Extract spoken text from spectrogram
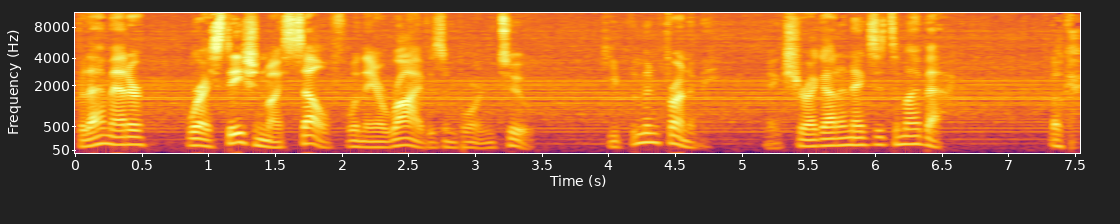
For that matter, where I station myself when they arrive is important too. Keep them in front of me. Make sure I got an exit to my back. Okay,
